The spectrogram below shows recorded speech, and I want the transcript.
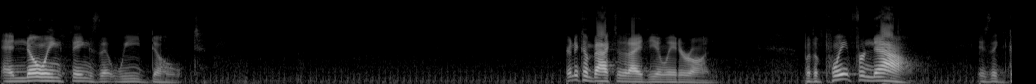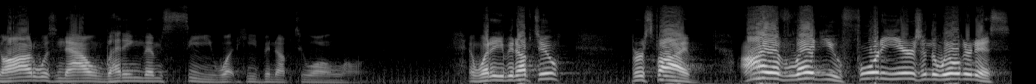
and knowing things that we don't. We're going to come back to that idea later on. But the point for now is that God was now letting them see what he'd been up to all along. And what have you been up to? Verse 5 I have led you 40 years in the wilderness.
